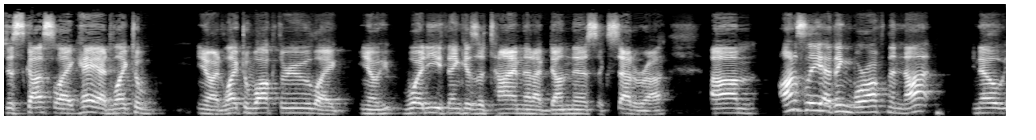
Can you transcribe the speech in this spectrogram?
Discuss like hey i'd like to you know i'd like to walk through like you know what do you think is a time that i've done this etc um, honestly i think more often than not you know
